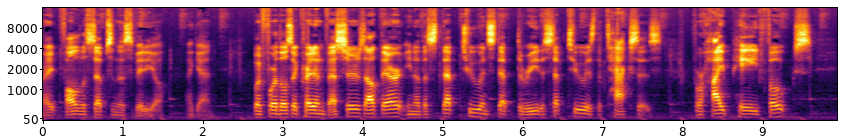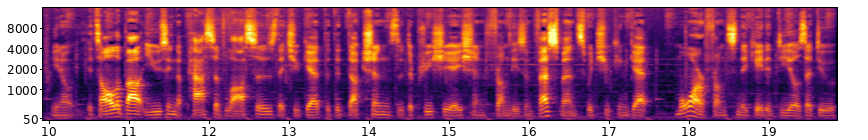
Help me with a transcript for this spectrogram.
right? Follow the steps in this video again. But for those accredited investors out there, you know, the step two and step three, the step two is the taxes. For high paid folks, you know, it's all about using the passive losses that you get, the deductions, the depreciation from these investments, which you can get more from syndicated deals that do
